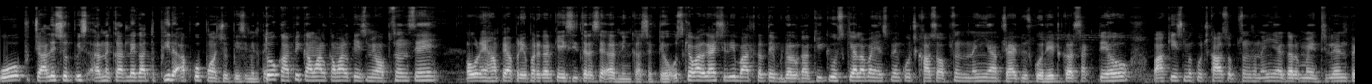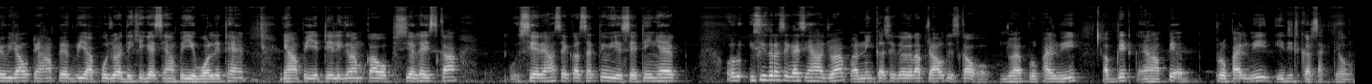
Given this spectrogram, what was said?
वो चालीस रुपीज़ अर्न कर लेगा तो फिर आपको पाँच रुपीज़ मिलते तो काफ़ी कमाल कमाल के इसमें ऑप्शन हैं। और यहाँ पे आप रेफर करके इसी तरह से अर्निंग कर सकते हो। उसके बाद गैस चलिए बात करते हैं विड्रॉल का, क्योंकि उसके अलावा इसमें कुछ खास ऑप्शन नहीं है, आप चाहे तो उसको रेट कर सकते हो। बाकी इसमें कुछ खास ऑप्शन नहीं है। अगर मैं ट्रेन पे भी जाऊँ तो यहाँ पर भी आपको जो है, देखिए गैस यहाँ पे ये वॉलेट है, यहाँ पर ये टेलीग्राम का ऑफिशियल है इसका। शेयर यहाँ से कर सकते हो, ये सेटिंग है। और इसी तरह से कैसे यहाँ जो है आप अर्निंग कर सकते हो। अगर आप चाहो तो इसका, जो है प्रोफ़ाइल भी अपडेट यहाँ पे प्रोफ़ाइल भी एडिट कर सकते हो।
